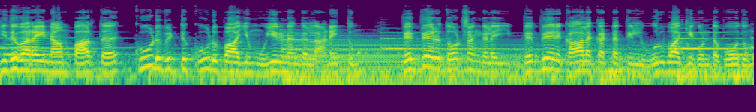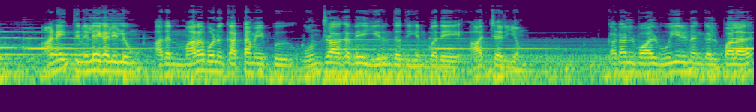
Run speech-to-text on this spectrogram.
இதுவரை நாம் பார்த்த கூடு விட்டு கூடு பாயும் உயிரினங்கள் அனைத்தும் வெவ்வேறு தோற்றங்களை வெவ்வேறு காலகட்டத்தில் உருவாக்கி கொண்ட போதும் அனைத்து நிலைகளிலும் அதன் மரபணு கட்டமைப்பு ஒன்றாகவே இருந்தது என்பதே ஆச்சரியம். கடல்வாழ் உயிரினங்கள் பல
